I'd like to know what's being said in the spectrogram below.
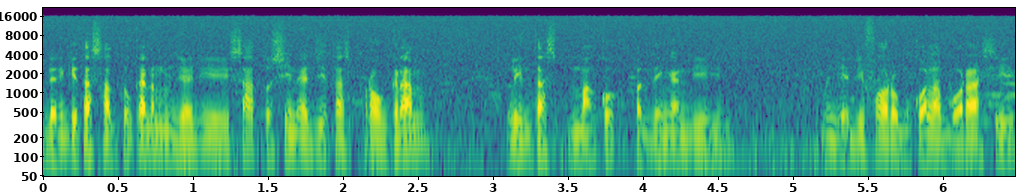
dan kita satukan menjadi satu sinergitas program lintas pemangku kepentingan di menjadi forum kolaborasi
